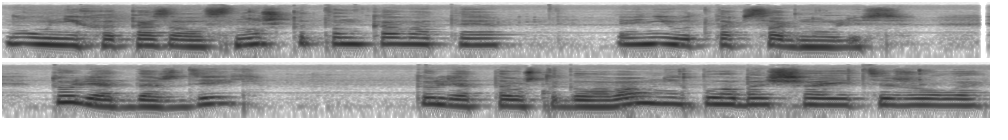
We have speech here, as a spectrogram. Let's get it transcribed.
Но у них оказалась ножка тонковатая, и они вот так согнулись. То ли от дождей, то ли от того, что голова у них была большая и тяжелая.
